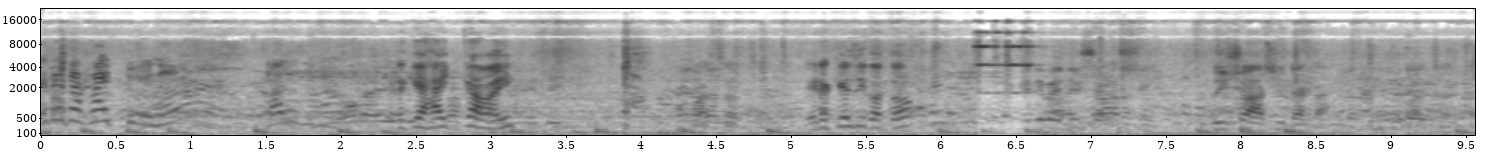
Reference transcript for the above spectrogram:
এটা একটা হাইট কি হাইকা ভাই? আচ্ছা আচ্ছা। এটা কেজি কত? দুইশো আশি টাকা। আচ্ছা আচ্ছা।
